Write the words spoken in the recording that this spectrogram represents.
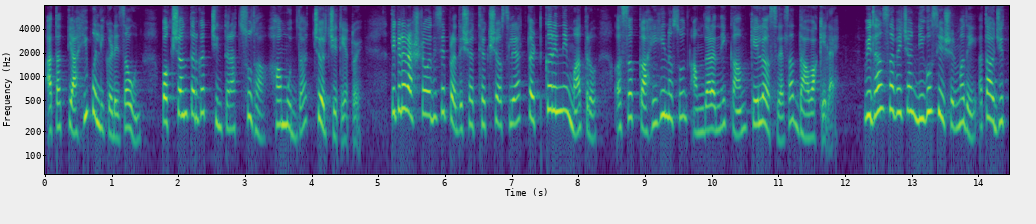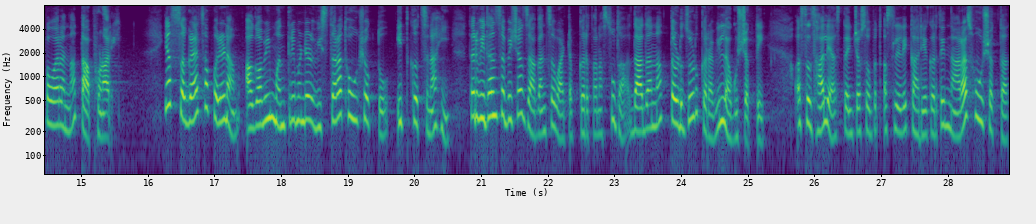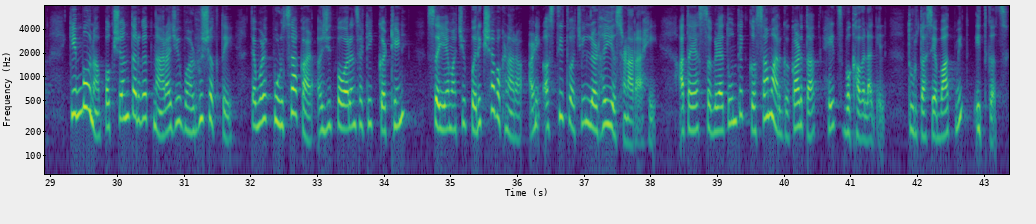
आता त्याही पलीकडे जाऊन पक्षांतर्गत चिंतनात सुद्धा हा मुद्दा चर्चेत येतोय. तिकडे राष्ट्रवादीचे प्रदेशाध्यक्ष असलेल्या तटकरेंनी मात्र असं काहीही नसून आमदारांनी काम केलं असल्याचा दावा केलाय. विधानसभेच्या निगोसिएशनमध्ये आता अजित पवारांना ताप होणार आहे. या सगळ्याचा परिणाम आगामी मंत्रिमंडळ विस्तारात होऊ शकतो इतकंच नाही तर विधानसभेच्या जागांचं वाटप करताना सुद्धा दादांना तडजोड करावी लागू शकते. असं झाल्यास त्यांच्यासोबत असलेले कार्यकर्ते नाराज होऊ शकतात. किंबहुना पक्षांतर्गत नाराजी वाढू शकते. त्यामुळे पुढचा काळ अजित पवारांसाठी कठीण संयमाची परीक्षा बघणारा आणि अस्तित्वाची लढाई असणारा आहे. आता या सगळ्यातून ते कसा मार्ग काढतात हेच बघावं लागेल. तुर्तास या बातमीत इतकंच.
